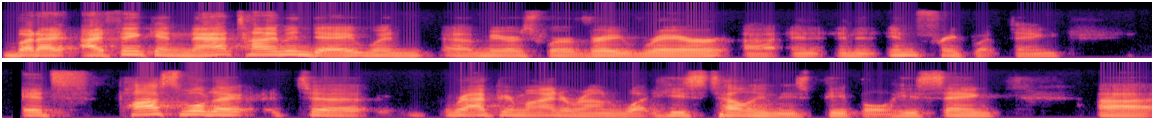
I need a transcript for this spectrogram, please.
But I, I think in that time and day when uh, mirrors were very rare uh, and, and, an infrequent thing, it's possible to, to wrap your mind around what he's telling these people. He's saying uh,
